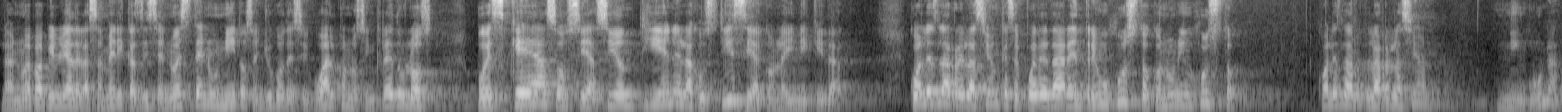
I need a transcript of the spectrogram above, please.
La nueva Biblia de las Américas dice, no estén unidos en yugo desigual con los incrédulos, pues ¿qué asociación tiene la justicia con la iniquidad? ¿Cuál es la relación que se puede dar entre un justo con un injusto? ¿Cuál es la, relación? Ninguna.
